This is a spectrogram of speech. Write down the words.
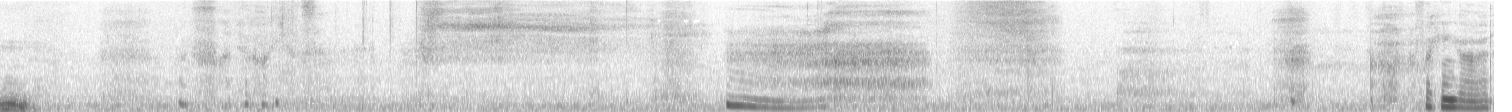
Mm. Let's slap your cock against. Mm. Oh my fucking god.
